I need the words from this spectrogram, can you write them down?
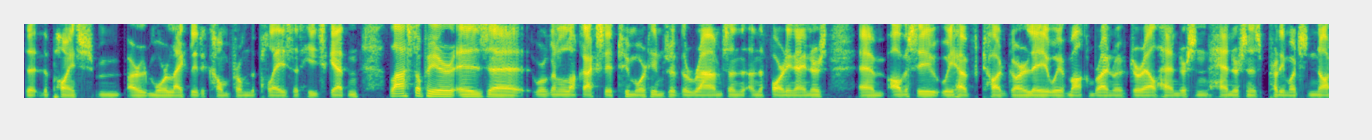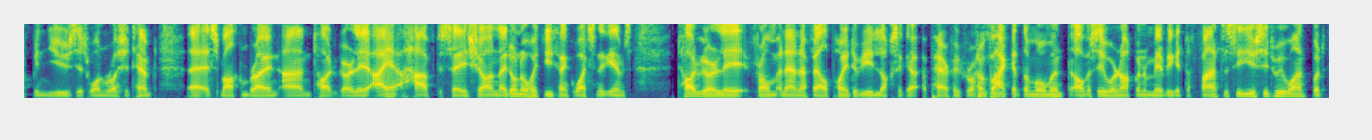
the the points are more likely to come from the plays that he's getting. Last up here is uh, we're going to look actually at two more teams with the Rams and, and the 49ers. Um, obviously we have Todd Gurley we have Malcolm Brown, we have Darrell Henderson. Henderson has pretty much not been used as one rush attempt. Uh, it's Malcolm Brown and Todd Gurley. I have to say, Shawn, I don't know what you think watching the games. Todd Gurley, from an NFL point of view, looks like a, a perfect running back at the moment. Obviously, we're not going to maybe get the fantasy usage we want, but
